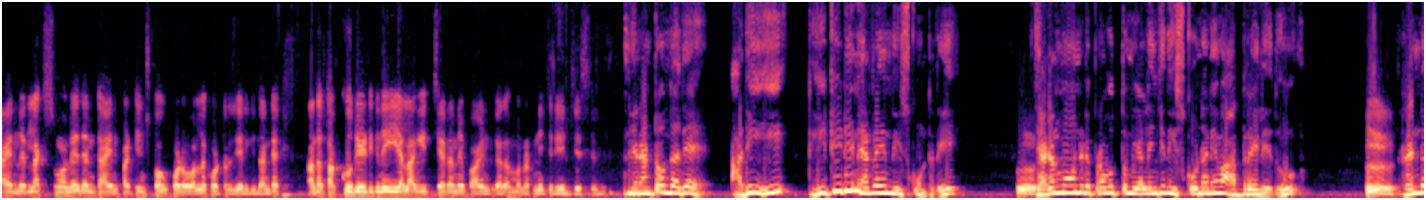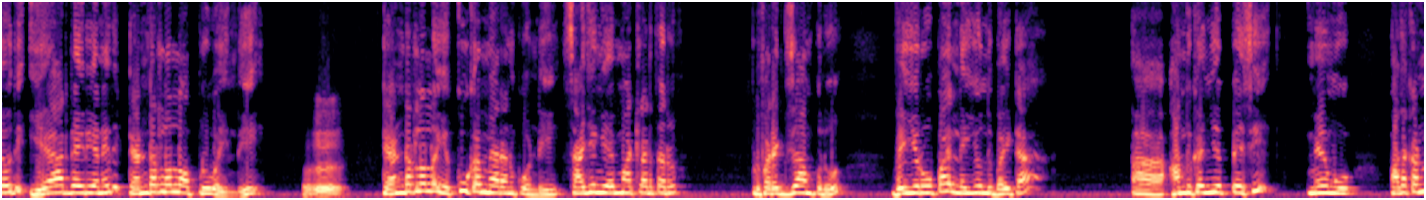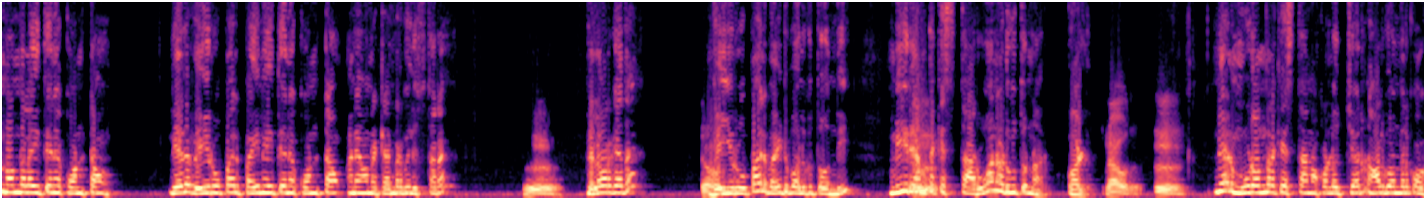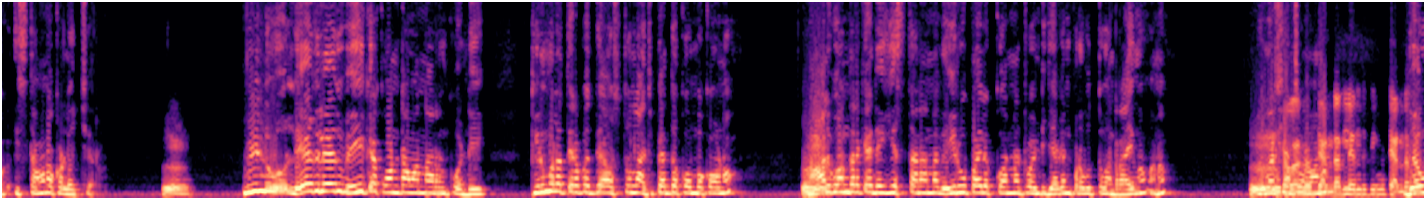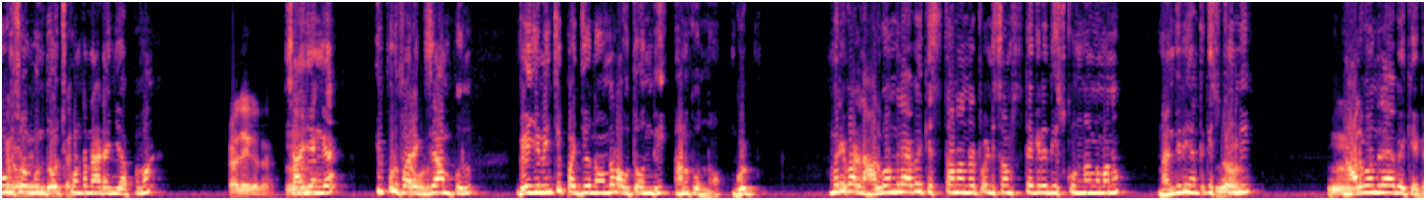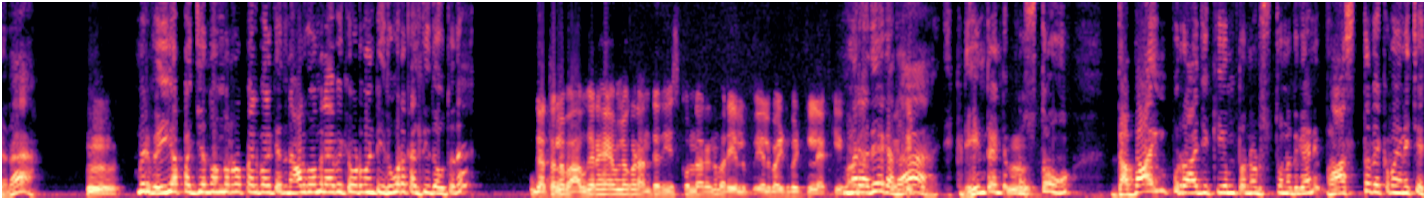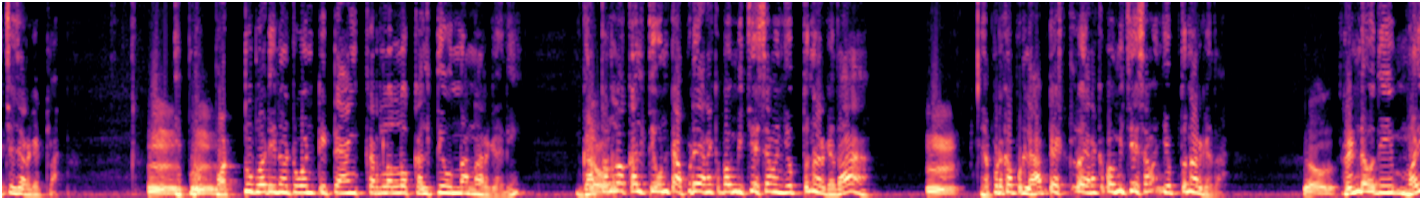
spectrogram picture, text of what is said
ఆయన నిర్లక్ష్యమో లేదంటే ఆయన పట్టించుకోకపోవడం వల్ల కుట్ర జరిగింది. అంటే అంత తక్కువ రేటుకి నెయ్యి ఎలాగ ఇచ్చారనే పాయింట్ కదా మొన్నటి నుంచి రేట్ చేసేది. నేను అంటోంది అదే అది టీటీడీ నిర్ణయం తీసుకుంటది. Hmm. జగన్మోహన్ రెడ్డి ప్రభుత్వం వీళ్ళ నుంచి తీసుకోండి అనేవి ఆర్డర్ లేదు. ఉమ్, రెండవది ఏఆర్ డైరీ అనేది టెండర్లలో అప్రూవ్ అయింది. టెండర్లలో ఎక్కువ కమ్మారనుకోండి సహజంగా ఏం మాట్లాడతారు? ఇప్పుడు ఫర్ ఎగ్జాంపుల్ వెయ్యి రూపాయలు నెయ్యి ఉంది బయట. అందుకని చెప్పేసి మేము పదకొండు వందలు అయితేనే కొంటాం. లేదా వెయ్యి రూపాయల పైన అయితేనే కొంటాం అని ఏమన్నా టెండర్ పిలుస్తారా? పిలవరు కదా? వెయ్యి రూపాయలు బయట పలుకుతోంది మీరు ఎంతకి ఇస్తారు అని అడుగుతున్నారు వాళ్ళు. నేను మూడు వందలకి ఇస్తాను ఒకళ్ళు వచ్చారు నాలుగు వందలకి ఇస్తామని ఒకళ్ళు వచ్చారు. వీళ్ళు లేదు లేదు వెయ్యికే కొంటామన్నారు అనుకోండి తిరుమల తిరుపతి దేవస్థానంలో అతిపెద్ద కుంభకోణం నాలుగు వందలకే నెయ్యి ఇస్తానన్న వెయ్యి రూపాయలకు కొన్నటువంటి జగన్ ప్రభుత్వం అని రాయమా మనం. విమర్శించమా? దేవుడి సొమ్మును? దోచుకుంటున్నాడని చెప్పమా? అదే కదా. సహజంగా ఇప్పుడు ఫర్ ఎగ్జాంపుల్ వెయ్యి నుంచి పద్దెనిమిది వందలు అవుతోంది అనుకుందాం. గుడ్. మరి వాళ్ళు నాలుగు వందల యాభైకి ఇస్తానన్నటువంటి సంస్థ దగ్గరే తీసుకుంటున్నాం మనం. నందిని ఎంతకి ఇస్తుంది? నాలుగు వందల యాభైకే కదా. మరి వెయ్యి పద్దెనిమిది వందల రూపాయలు పలికేది నాలుగు వందల యాభైకి ఇవ్వడం అంటే ఇది కూడా కల్తీది అవుతుందా? గతంలో బాబు గారి హయాంలో కూడా అంతే తీసుకున్నారని మరి బయట పెట్టిన. మరి అదే కదా. ఇక్కడ ఏంటంటే ప్రస్తుతం దబాయింపు రాజకీయంతో నడుస్తున్నది కానీ వాస్తవికమైన చర్చ జరగట్ల. ఇప్పుడు పట్టుబడినటువంటి ట్యాంకర్లలో కల్తీ ఉందన్నారు కానీ గతంలో కల్తీ ఉంటే అప్పుడే వెనక పంపించేసామని చెప్తున్నారు కదా. ఎప్పటికప్పుడు ల్యాబ్ టెస్ట్లో వెనక పంపించేసామని చెప్తున్నారు కదా. రెండవది మై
